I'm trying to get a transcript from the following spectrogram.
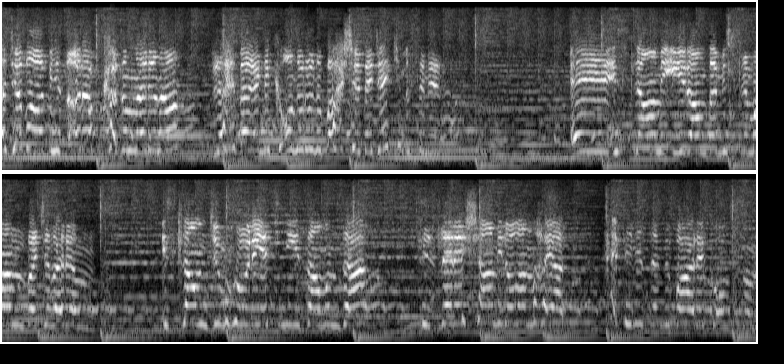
Acaba biz Arap kadınlarına rehberlik onurunu bahşedecek misiniz? Ey İslami İran'da Müslüman bacılarım! İslam Cumhuriyeti nizamında sizlere şamil olan hayat hepinize mübarek olsun.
